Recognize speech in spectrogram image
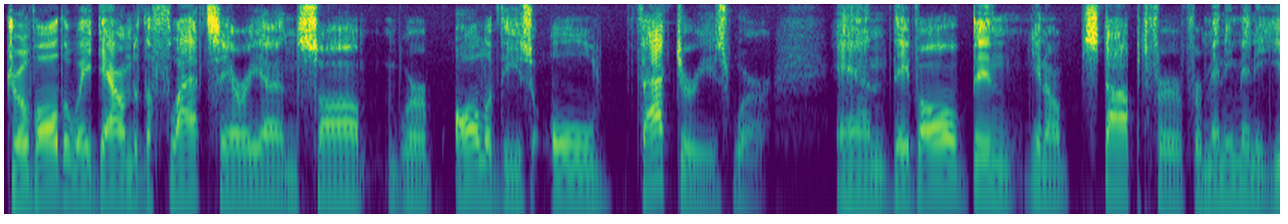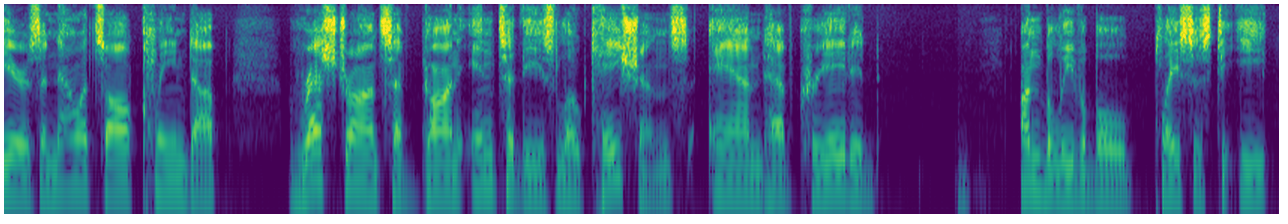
drove all the way down to the flats area and saw where all of these old factories were. And they've all been, you know, stopped for, for many, many years. And now it's all cleaned up. Restaurants have gone into these locations and have created unbelievable places to eat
